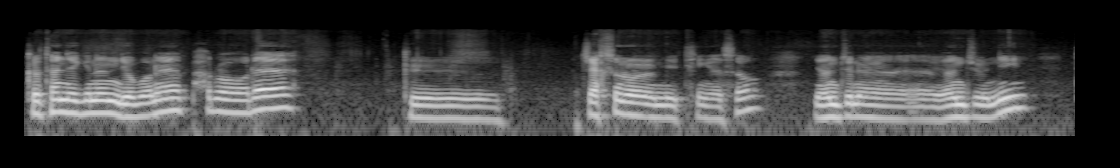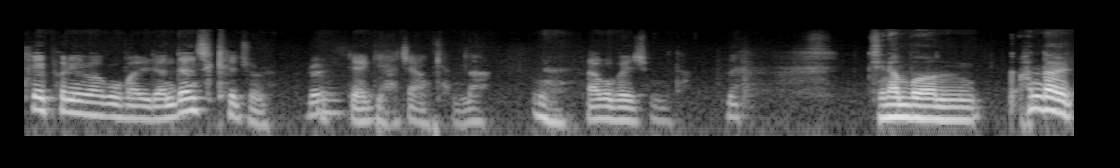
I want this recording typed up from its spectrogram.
그렇다는 얘기는 요번에 8월에 그 잭슨홀 미팅에서 연준의 연준이 테이퍼링하고 관련된 스케줄을 얘기하지 않겠나라고 네. 보여집니다. 네. 지난번 한 달,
